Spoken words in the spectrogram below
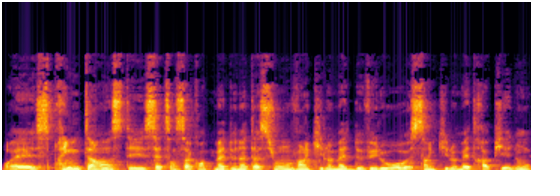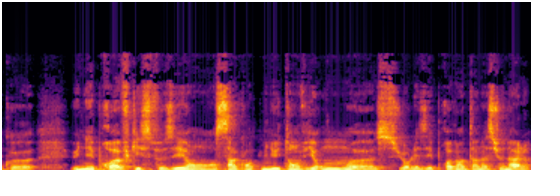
Ouais, sprint, hein, c'était 750 mètres de natation, 20 km de vélo, 5 km à pied, donc euh, une épreuve qui se faisait en 50 minutes environ euh, sur les épreuves internationales.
